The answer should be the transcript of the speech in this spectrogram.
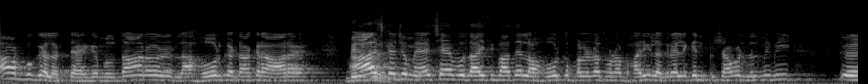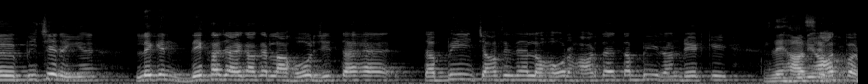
आपको क्या लगता है कि मुल्तान और लाहौर का टाकरा आ रहा है? आज का जो मैच है वो ज़ाहिर सी बात है लाहौर का पलड़ा थोड़ा भारी लग रहा है लेकिन पिशावर जलमी भी पीछे नहीं है। लेकिन देखा जाएगा अगर लाहौर जीतता है तब भी चांसेस हैं लाहौर हारता है तब भी रन रेट की लिहाज पर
